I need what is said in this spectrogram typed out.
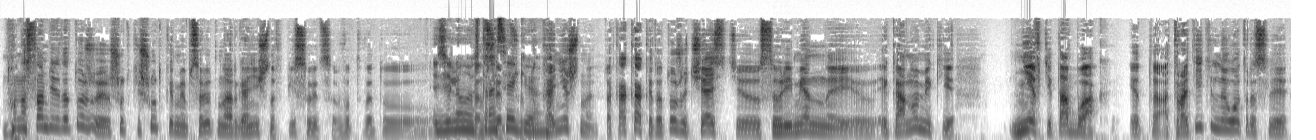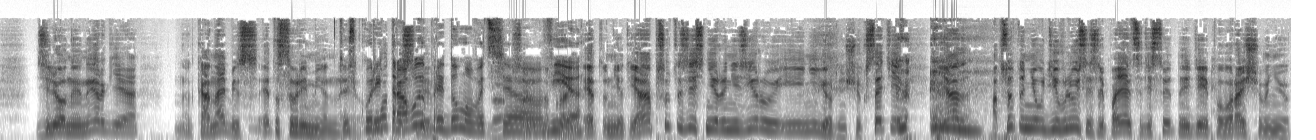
Но на самом деле это тоже шутки шутками абсолютно органично вписывается вот в эту зеленую стратегию. Да, конечно. Так а как? Это тоже часть э, современной экономики. Нефть и табак – это отвратительные отрасли, зеленая энергия – каннабис это современное. То есть курить отрасли. траву и придумывать да, э, ВИА. Это, нет, я абсолютно здесь не иронизирую и не ерничаю. Кстати, я абсолютно не удивлюсь, если появится действительно идея по выращиванию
